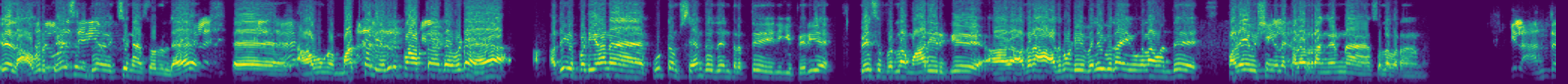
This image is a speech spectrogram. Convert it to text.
இல்ல இல்ல அவர் பேசுறத. வச்சு நான் சொல்லல. அவங்க மக்கள் எதிர்பார்த்ததை விட அதிகப்படியான கூட்டம் சேர்ந்ததுன்றது இன்னைக்கு பெரிய பேசு பொருளா மாறி இருக்கு. அதனால அதனுடைய விளைவு தான் இவங்க எல்லாம் வந்து பழைய விஷயங்களை கலர்றாங்கன்னு நான் சொல்ல வரேன் நானு. இல்ல அந்த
